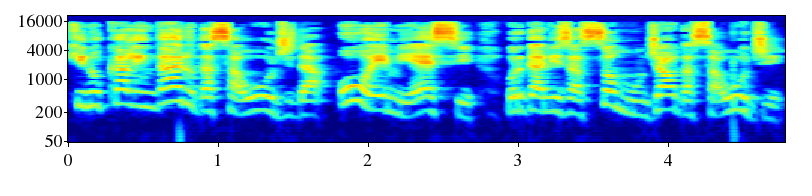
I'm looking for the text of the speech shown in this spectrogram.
que no calendário da saúde da OMS, Organização Mundial da Saúde,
